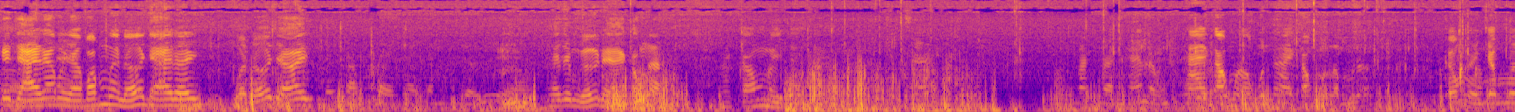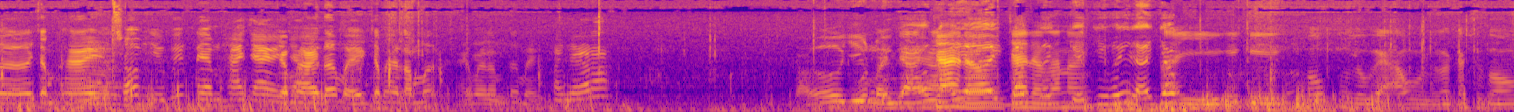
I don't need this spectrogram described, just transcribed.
Cái chai đó bây giờ bấm cái nửa chai đi. Bình nửa chai. Hai trăm rưỡi nè, cống nè. nó cống đi mình. Hai cống không, bính hai cống là lụm đó. Cống này trăm ờ, trăm hai, sớm nhiều biết đem hai chai trăm hai tới mẹ, trăm hai lăm á, trăm hai lăm tới mẹ. hai chai đó Trời ơi, Duyên mình chai. Chai được, chai được anh ơi. chi phí lại chút tại vì cái kia cũng hút vô gạo là cá su tô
